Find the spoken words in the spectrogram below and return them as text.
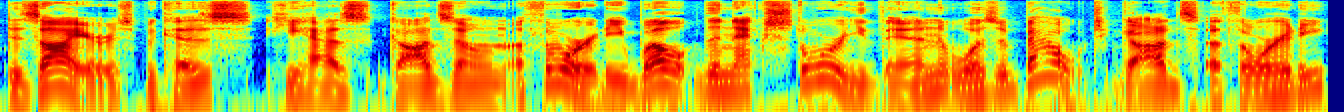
desires because he has God's own authority. Well, the next story then was about God's authority.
